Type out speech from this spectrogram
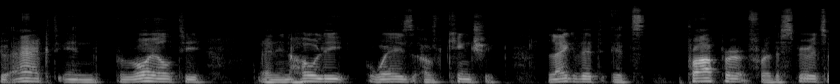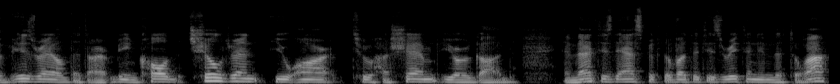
to act in royalty and in holy ways of kingship. Like that, it's proper for the spirits of Israel that are being called children you are to Hashem your God. And that is the aspect of what it is written in the Torah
